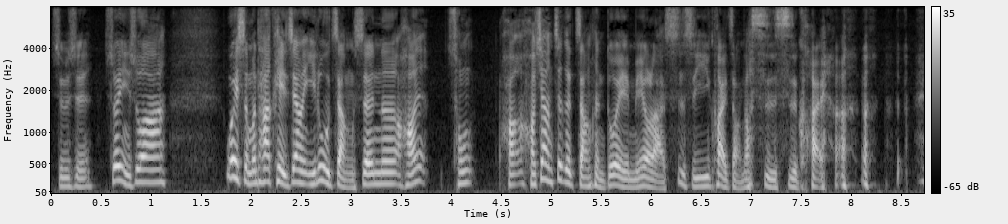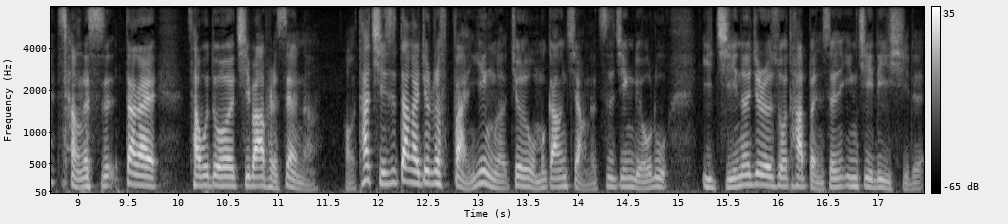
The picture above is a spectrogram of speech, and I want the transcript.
是不是？所以你说啊，为什么它可以这样一路涨升呢？好像从好好像这个涨很多也没有啦，四十一块涨到四十四块啊，涨了十大概差不多七八 percent 啊。哦，它其实大概就是反映了，就是我们刚刚讲的资金流入，以及呢，就是说它本身应计利息的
